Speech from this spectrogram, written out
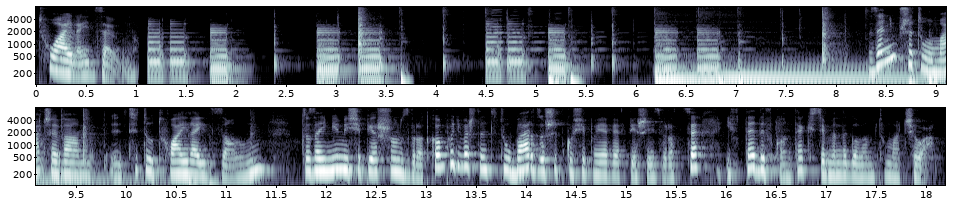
Twilight Zone. Zanim przetłumaczę Wam y, tytuł Twilight Zone, to zajmiemy się pierwszą zwrotką, ponieważ ten tytuł bardzo szybko się pojawia w pierwszej zwrotce i wtedy w kontekście będę go Wam tłumaczyła.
